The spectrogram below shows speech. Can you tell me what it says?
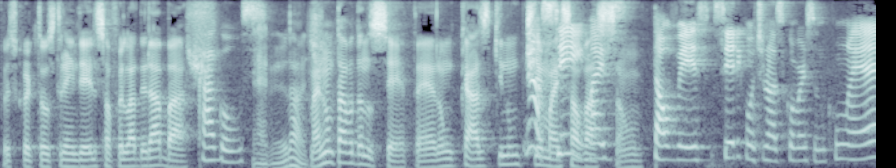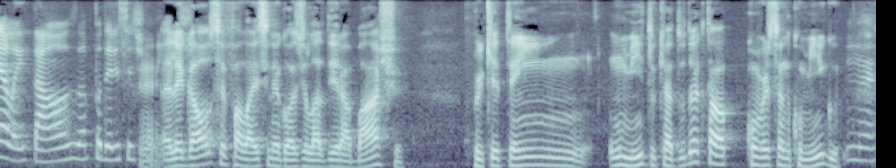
Depois cortou os trem dele, só foi ladeira abaixo. cagou-se. É verdade. Mas não tava dando certo. Era um caso que não tinha Não, mais sim, salvação. Mas talvez, se ele continuasse conversando com ela e tal, poderia ser diferente. É legal você falar esse negócio de ladeira abaixo, porque tem um mito que a Duda que tava conversando comigo, Né?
